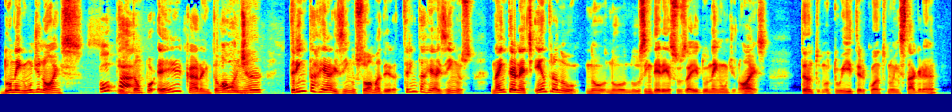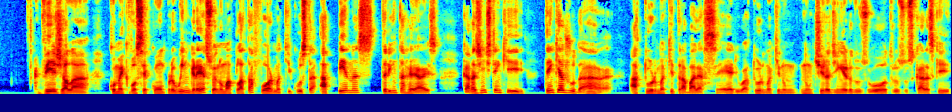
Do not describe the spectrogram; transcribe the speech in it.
do Nenhum de Nós. Opa! Então, por... é, cara, então Onde? amanhã, 30 reaisinhos só, Madeira, 30 reaisinhos na internet. Entra no, no- no- nos endereços aí do Nenhum de Nós, tanto no Twitter quanto no Instagram. Veja lá como é que você compra o ingresso, é numa plataforma que custa apenas 30 reais. Cara, a gente tem que, tem que ajudar a turma que trabalha sério, a turma que não, não tira dinheiro dos outros, os caras que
